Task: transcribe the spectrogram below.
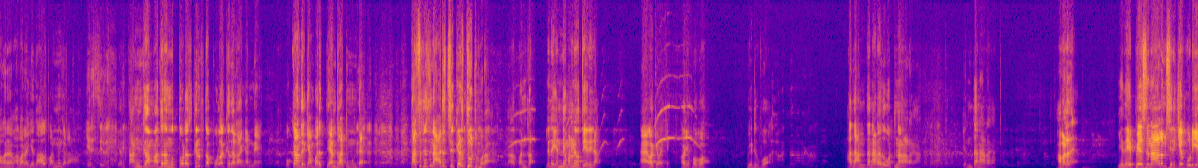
அவரை அவரை ஏதாவது பண்ணுங்கடா. எரிச்சிடுறேன். என் தங்க மதுரை முத்தோட ஸ்கிரிப்ட புழக்குதடா எங்க அண்ணன் உட்காந்துருக்கேன் பாரு தேன்றாட்டு முண்டை. டசு டசுன்னு அடிச்சு கெடுத்து விட்டு போடா. ஏதாவது பண்றான் இல்லைன்னா என்ன மண்ணை ஊற்றி எறிடா. ஆ ஓகே ஓகே. ஓகே போ போ. வீட்டுக்கு போ. அது அந்த நாடகம் ஒட்டுன நாடகம். எந்த நாடகம்? அவ்வளோதான் எதை பேசினாலும் சிரிக்கக்கூடிய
